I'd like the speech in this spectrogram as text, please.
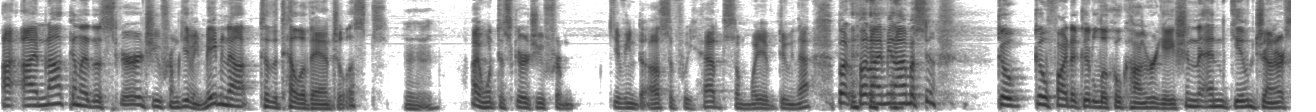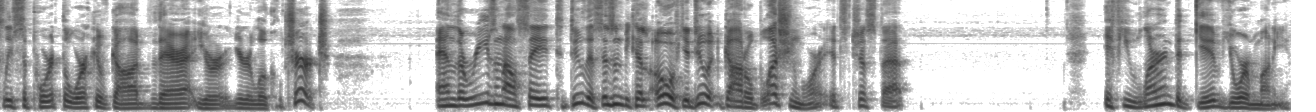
I, I'm not going to discourage you from giving. Maybe not to the televangelists. Mhm. I won't discourage you from giving to us if we had some way of doing that. But but I mean I'm assuming go go find a good local congregation and give generously support the work of God there at your your local church. And the reason I'll say to do this isn't because oh if you do it God will bless you more. It's just that if you learn to give your money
